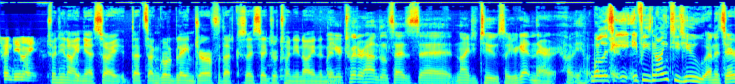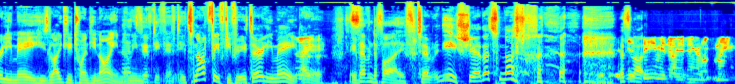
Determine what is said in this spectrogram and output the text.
29. 29, yeah, sorry. That's I'm going to blame Jer for that because I said you're 29 and Well, then your Twitter handle says uh, 92, so you're getting there. Well, it's, if he's 92 and it's early May, he's likely 29. I It's mean, 50-50. It's not 50 50, it's early May. Anyway, if, seven to five. seven, ish, yeah, that's not. that's you not. see me now, you think I look 19.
